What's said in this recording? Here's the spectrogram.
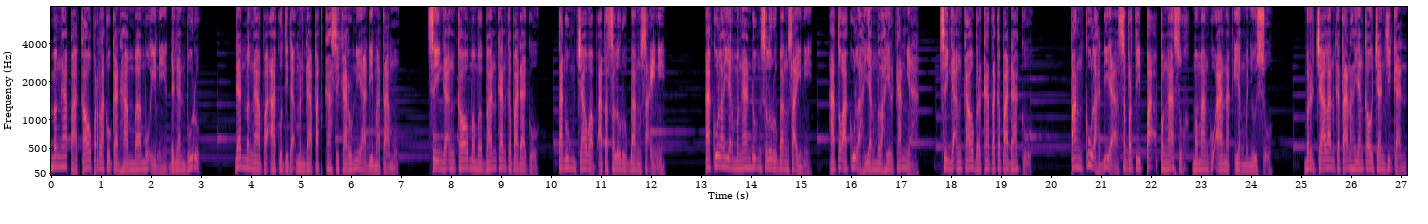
mengapa kau perlakukan hambamu ini dengan buruk? Dan mengapa aku tidak mendapat kasih karunia di matamu? Sehingga engkau membebankan kepadaku tanggung jawab atas seluruh bangsa ini. Akulah yang mengandung seluruh bangsa ini, atau akulah yang melahirkannya, sehingga engkau berkata kepadaku, Pangkulah dia seperti pak pengasuh memangku anak yang menyusu. Berjalan ke tanah yang kau janjikan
